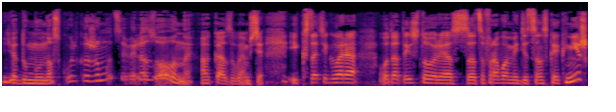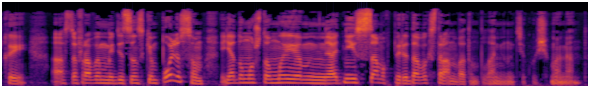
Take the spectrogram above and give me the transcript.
Я думаю, насколько же мы цивилизованы, оказываемся. И, кстати говоря, вот эта история с цифровой медицинской книжкой, а, с цифровым медицинским полюсом, я думаю, что мы одни из самых передовых стран в этом плане на текущий момент.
